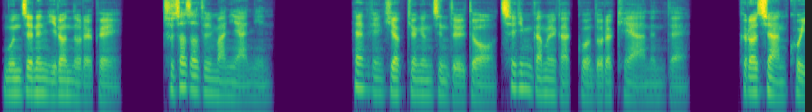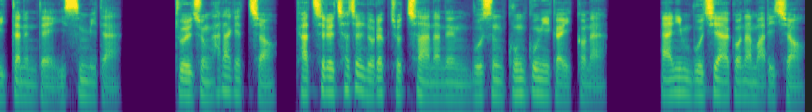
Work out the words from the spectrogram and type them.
문제는 이런 노력을 투자자들만이 아닌 기업 경영진들도 책임감을 갖고 노력해야 하는데 그러지 않고 있다는 데 있습니다. 둘 중 하나겠죠. 가치를 찾을 노력조차 안 하는 무슨 궁궁이가 있거나 아님 무지하거나 말이죠.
